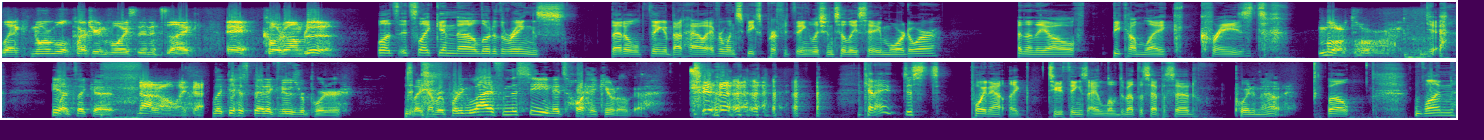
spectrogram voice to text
like normal cartoon voice. Then it's like, hey, cordon bleu. Well, it's it's like in uh, Lord of the Rings, that old thing about how everyone speaks perfect English until they say Mordor, and then they all become like crazed. Mordor. yeah. Yeah, it's like a Not at all like that. like a Hispanic news reporter. Like I'm reporting live from the scene. It's Jorge Quiroga. Can I just point out like two things I loved about this episode? Point them out. Well, one,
